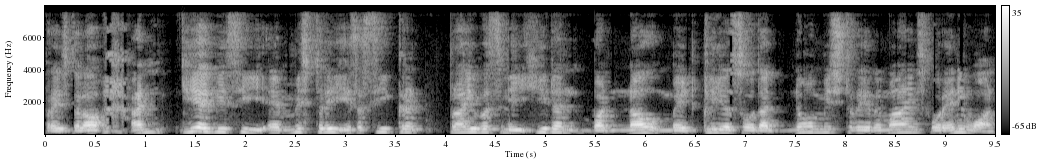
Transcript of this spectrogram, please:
Praise the lord. And here we see a mystery is a secret previously hidden but now made clear so that no mystery remains for anyone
